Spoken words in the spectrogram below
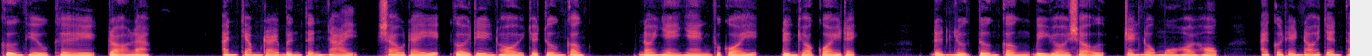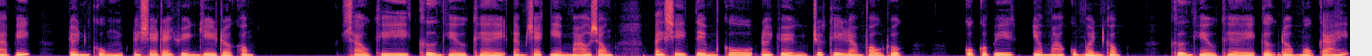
Cường Hiệu Khệ rõ là anh chậm rãi bình tĩnh lại, sau đấy gọi điện thoại cho tưởng cần. Nói nhẹ nhàng với cô ấy, đừng dọa cô ấy đấy. Đến lượt tưởng cần bị dọa sợ, trán đổ mồ hôi hột, ai có thể nói cho anh ta biết đến cùng đã xảy ra chuyện gì rồi không? Sau khi Khương Hiệu Khệ làm xét nghiệm máu xong, bác sĩ tìm cô nói chuyện trước khi làm phẫu thuật. Cô có biết nhóm máu của mình không? Khương Hiệu Khệ gật đầu một cái.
